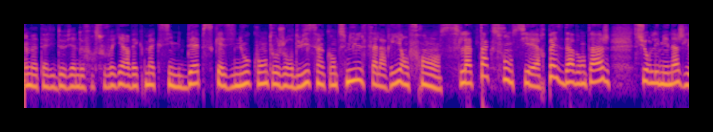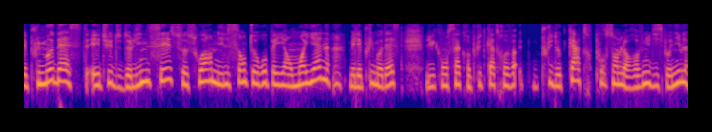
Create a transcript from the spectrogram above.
Nathalie Devienne de Force ouvrière avec Maxime Deps. Casino compte aujourd'hui 50 000 salariés en France. La taxe foncière pèse davantage sur les ménages les plus modestes. Étude de l'INSEE ce soir, 1100 euros payés en moyenne, mais les plus modestes lui consacrent plus de 80, plus de 4% de leurs revenus disponibles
